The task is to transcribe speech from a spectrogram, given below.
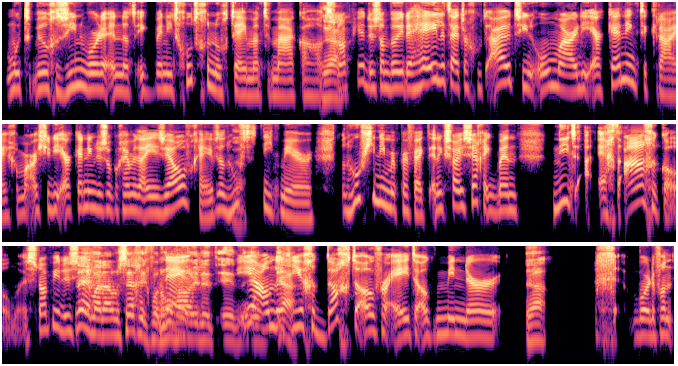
moet, wil gezien worden... en dat ik ben niet goed genoeg thema te maken had, Ja. snap je? Dus dan wil je de hele tijd er goed uitzien om maar die erkenning te krijgen. Maar als je die erkenning dus op een gegeven moment aan jezelf geeft... dan hoeft het niet meer. Dan hoef je niet meer perfect. En ik zou je zeggen, ik ben niet echt aangekomen, snap je? Dus Nee, maar daarom zeg ik, van, Nee. hoe hou je dit in? Ja, omdat je gedachten over eten ook minder Ja. worden van,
